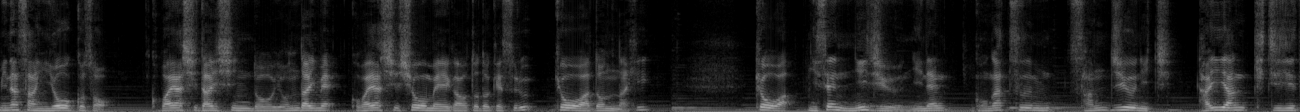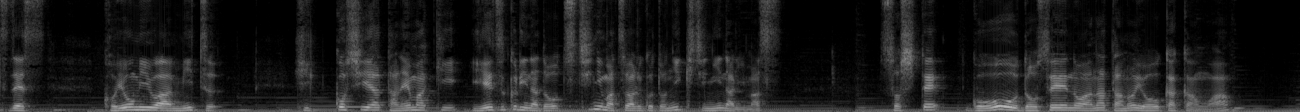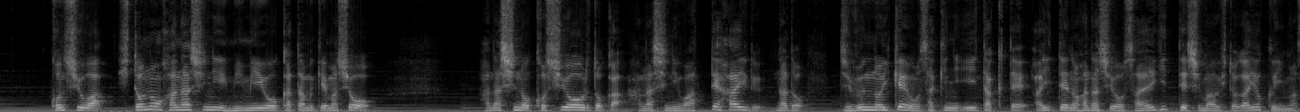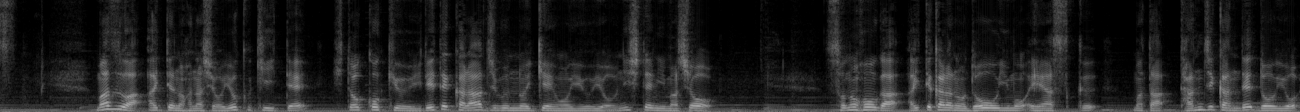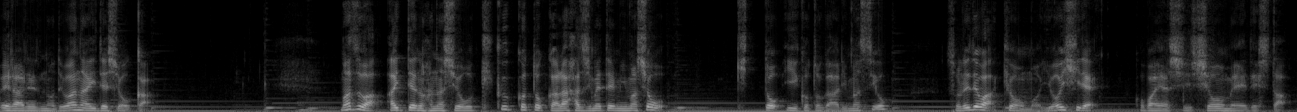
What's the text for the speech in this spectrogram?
皆さんようこそ。小林大震動4代目小林照明がお届けする「今日はどんな日?」今日は2022年5月30日大安吉日です。暦は密。引っ越しや種まき家づくりなど土にまつわることに基地になります。そして五王土星のあなたの8日間は今週は人の話に耳を傾けましょう。話の腰を折るとか話に割って入るなど自分の意見を先に言いたくて相手の話を遮ってしまう人がよくいます。まずは相手の話をよく聞いて一呼吸入れてから自分の意見を言うようにしてみましょう。その方が相手からの同意も得やすくまた短時間で同意を得られるのではないでしょうか。まずは相手の話を聞くことから始めてみましょう。きっといいことがありますよ。それでは今日も良い日で小林照明でした。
